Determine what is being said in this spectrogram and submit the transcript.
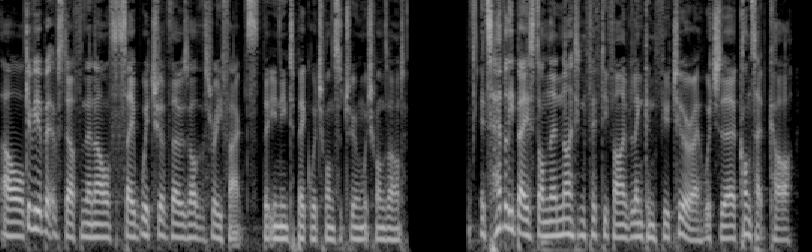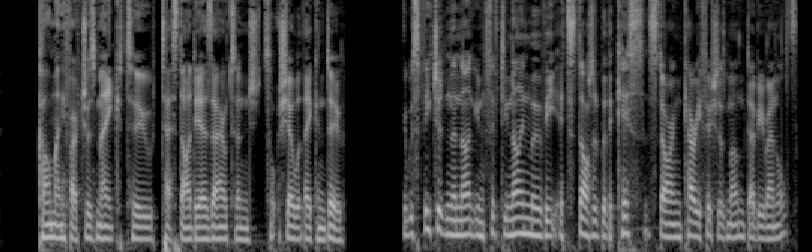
I'll give you a bit of stuff and then I'll say which of those are the three facts that you need to pick which ones are true and which ones aren't. It's heavily based on the 1955 Lincoln Futura, which is a concept car car manufacturers make to test ideas out and sort of show what they can do. It was featured in the 1959 movie It Started with a Kiss, starring Carrie Fisher's mum, Debbie Reynolds.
